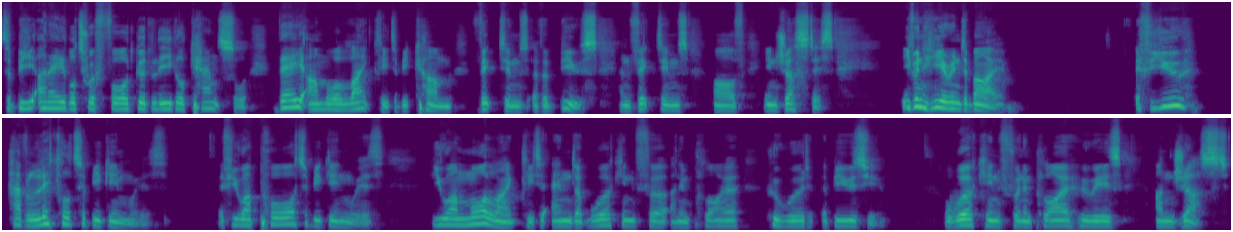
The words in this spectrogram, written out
to be unable to afford good legal counsel. They are more likely to become victims of abuse and victims of injustice. Even here in Dubai, if you have little to begin with, if you are poor to begin with, you are more likely to end up working for an employer who would abuse you, or working for an employer who is unjust,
